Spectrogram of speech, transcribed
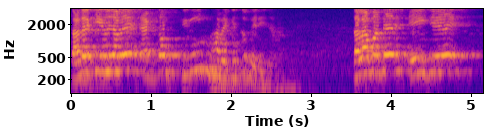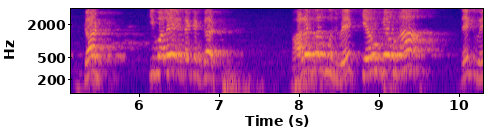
তাদের কি হয়ে যাবে? একদম ক্লিন ভাবে কিন্তু বেরিয়ে যাবে। তাহলে আমাদের এই যে গাট কি বলে? এটাকে গাট ভালো করে বুঝবে, কেউ কেউ না দেখবে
